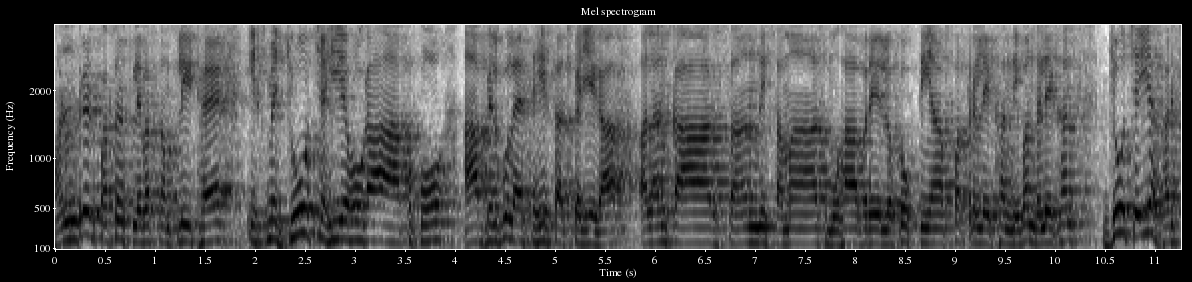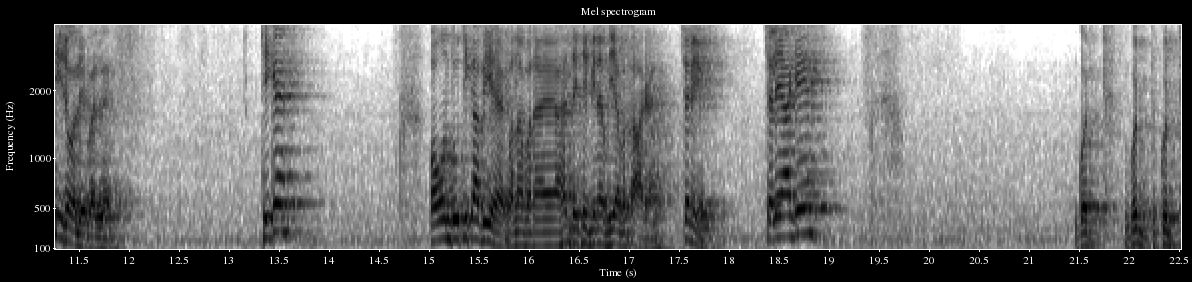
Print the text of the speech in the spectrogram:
हंड्रेड परसेंट सिलेबस कंप्लीट है। इसमें जो चाहिए होगा आपको, आप बिल्कुल ऐसे ही सर्च करिएगा। अलंकार, संधि, समास, मुहावरे, लोकोक्तियाँ, पत्र लेखन, निबंध लेखन, जो चाहिए हर चीज़ अवेलेबल है। ठीक है? पवन दूती का भी है, बना बनाया है। देखिए बिना भैया बता रहे हैं। चलिए, चले आगे। Good good good.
